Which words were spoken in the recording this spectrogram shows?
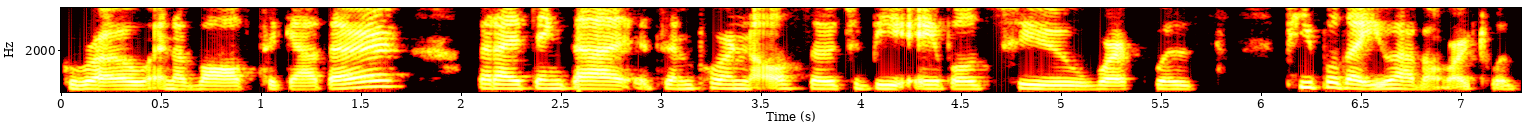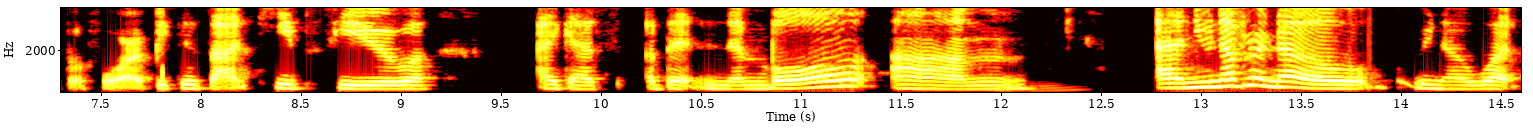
grow and evolve together. But I think that it's important also to be able to work with people that you haven't worked with before, because that keeps you, I guess, a bit nimble. Um, mm-hmm and you never know you know what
